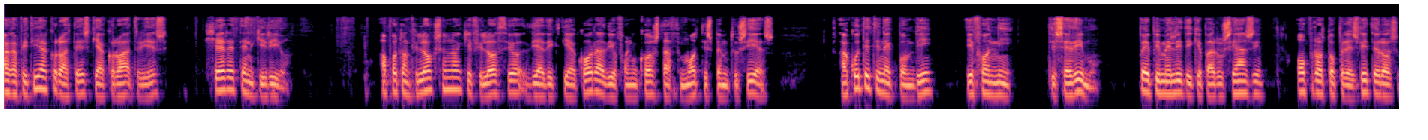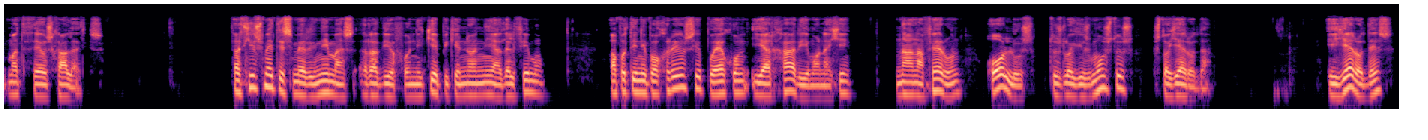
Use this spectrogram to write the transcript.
Αγαπητοί ακροατές και ακροάτριες, χαίρετε εν Κυρίω. Από τον φιλόξενο και φιλόθεο διαδικτυακό ραδιοφωνικό σταθμό της Πεμπτουσίας ακούτε την εκπομπή «Η Φωνή» της Ερήμου που επιμελείται και παρουσιάζει ο πρωτοπρεσβύτερος Ματθαίος Χάλαρης. Θα αρχίσουμε τη σημερινή μας ραδιοφωνική επικοινωνία αδελφοί μου από την υποχρέωση που έχουν οι αρχάριοι μοναχοί να αναφέρουν όλους τους λογισμούς τους στο γέροντα. Οι γέροντες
